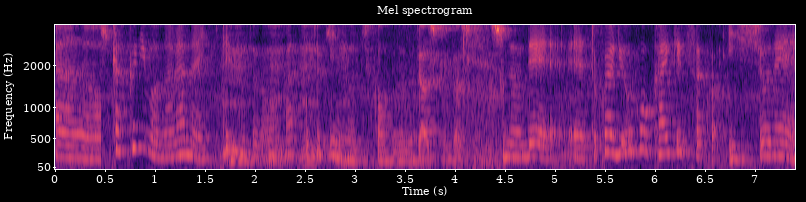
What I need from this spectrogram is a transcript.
あの比較にもならないっていうことが分かった時に落ち込む。確かに確かに確かに。ので、えっとこれ両方解決策は一緒で、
